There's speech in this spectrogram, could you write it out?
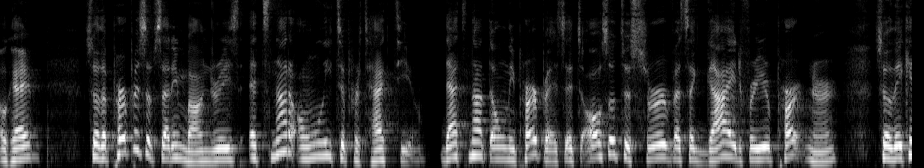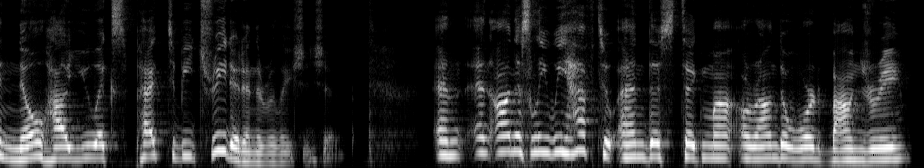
Okay. So the purpose of setting boundaries, it's not only to protect you. That's not the only purpose. It's also to serve as a guide for your partner so they can know how you expect to be treated in the relationship. And and honestly, we have to end the stigma around the word boundary.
